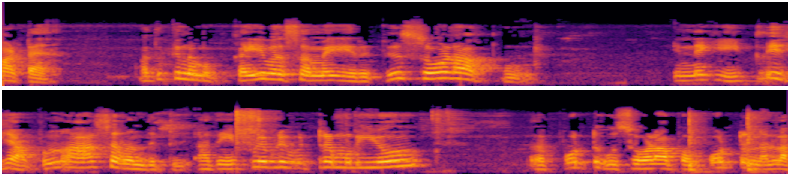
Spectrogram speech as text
மாட்டேன். அதுக்கு நமக்கு கைவசமே இருக்குது சோடாப்பூ இன்னைக்கு இட்லி சாப்பிட்ணும் ஆசை வந்துட்டு. அதை எப்படி எப்படி விட்டுற முடியும்? அதை போட்டு சோடாப்பை போட்டு நல்லா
